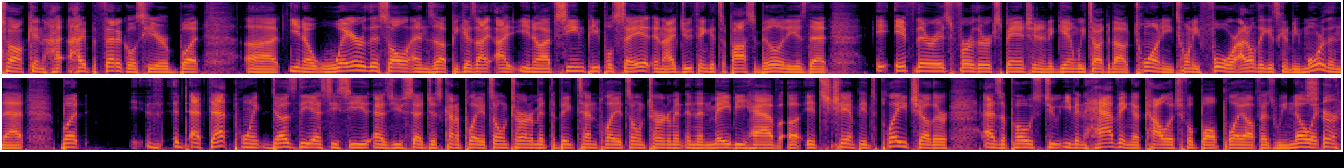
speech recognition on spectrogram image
talk in hy- hypotheticals here, but uh, you know where this all ends up because I, I, you know, I've seen people say it, and I do think it's a possibility. Is that if there is further expansion, and again, we talked about 20, 24, I don't think it's going to be more than that, but at that point, does the SEC, as you said, just kind of play its own tournament, the Big Ten play its own tournament, and then maybe have uh, its champions play each other, as opposed to even having a college football playoff as we know it? Sure.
